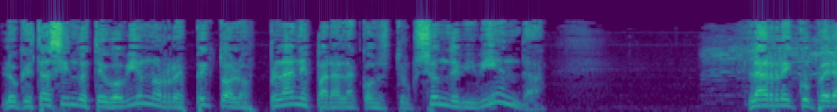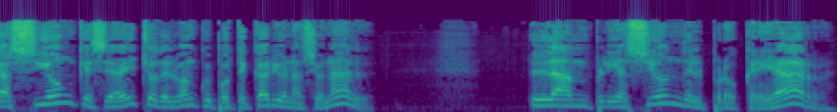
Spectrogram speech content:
lo que está haciendo este gobierno respecto a los planes para la construcción de vivienda? La recuperación que se ha hecho del Banco Hipotecario Nacional, la ampliación del Procrear,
